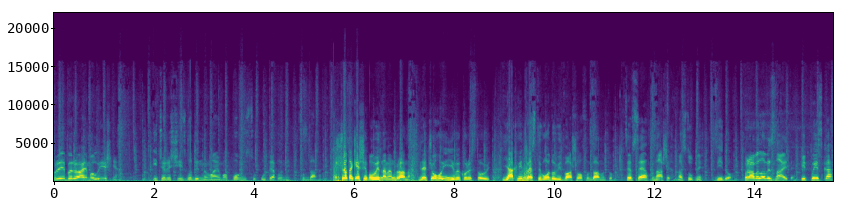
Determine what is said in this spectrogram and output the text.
Прибираємо лишнє. І через 6 годин ми маємо повністю утеплений фундамент. Що таке шиповидна мембрана? Для чого її використовують? Як відвести воду від вашого фундаменту? Це все в наших наступних відео. Правила ви знаєте. Підписка,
